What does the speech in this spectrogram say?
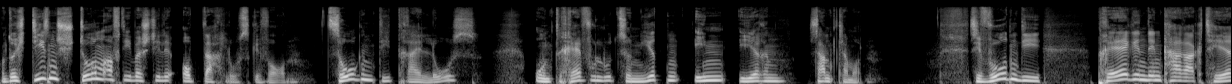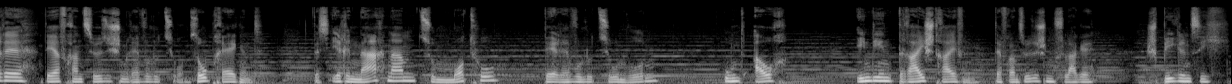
Und durch diesen Sturm auf die Bastille obdachlos geworden, zogen die drei los und revolutionierten in ihren Samtklamotten. Sie wurden die prägenden Charaktere der französischen Revolution, so prägend, dass ihre Nachnamen zum Motto der Revolution wurden und auch in den drei Streifen der französischen Flagge spiegeln sich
